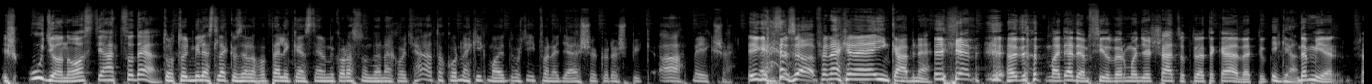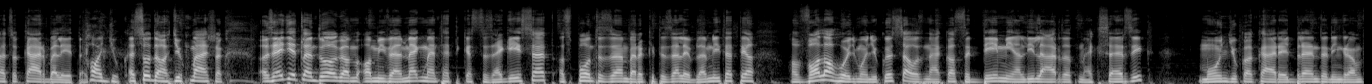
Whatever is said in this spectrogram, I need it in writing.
és ugyanazt játszod el. Tudod, hogy mi lesz legközelebb a Pelicansnél, amikor azt mondanák, hogy hát akkor nekik majd most itt van egy elsőkörös pik. Á, mégse. Igen. Ez a, nekem inkább ne. Igen, az ott majd Adam Silver mondja, hogy srácok tőletek elvettük. Igen. De milyen, srácok, kárbelétek. Hagyjuk. Ezt odaadjuk másnak. Az egyetlen dolog, am- amivel megmenthetik ezt az egészet, az pont az, ember, akit az előbb említettél, ha valahogy mondjuk összehoznák azt, hogy Damian Lillardot megszerzik, mondjuk akár egy Brandon Ingram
